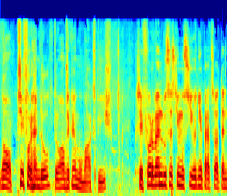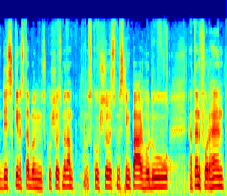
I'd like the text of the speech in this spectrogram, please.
No, při forehandu, to vám řekne mu Mark spíš. Při forehandu se s tím musí hodně pracovat. Ten disk je nestabilní. Zkoušeli jsme tam, zkoušeli jsme s tím pár hodů na ten forehand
